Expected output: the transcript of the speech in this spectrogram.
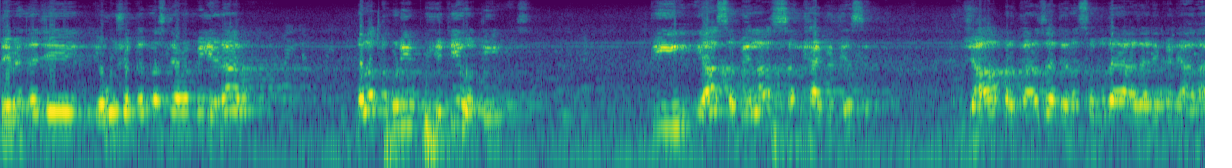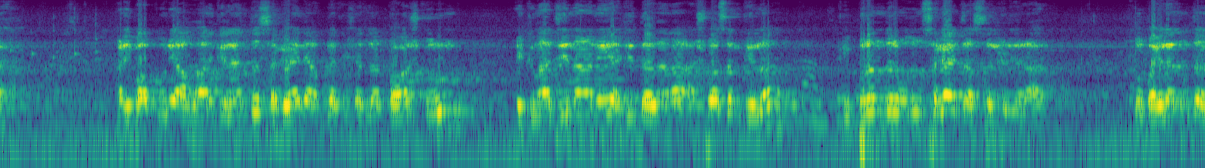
देवेंद्रजी येऊ शकत नसल्यामुळे मी येणार. मला थोडी भीती होती की या सभेला संख्या किती असेल? ज्या प्रकारचा जनसमुदाय आज या ठिकाणी आला आहे. आणि बापूने आवाहन केल्यानंतर सगळ्यांनी आपल्या खिशातला टॉर्च करून एकनाथजींना आणि अजितदादांना आश्वासन केलं की पुरंदरमधून सगळ्यात जास्त लीड देणार. तो पाहिल्यानंतर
